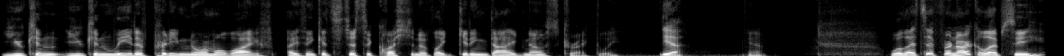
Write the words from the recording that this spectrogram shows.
you can you can lead a pretty normal life. I think it's just a question of like getting diagnosed correctly. Yeah. Yeah. Well, that's it for narcolepsy.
